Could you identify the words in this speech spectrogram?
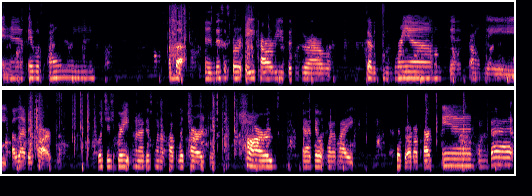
and it was only a buck. And this is for 80 calories. This is about 17 grams, and it's only 11 carbs, which is great when I just want a couple of carbs and carbs, and I don't want to like incorporate all my carbs in on the back.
